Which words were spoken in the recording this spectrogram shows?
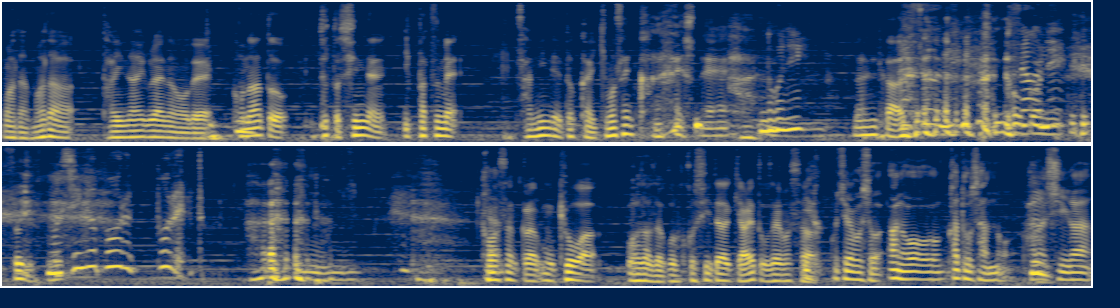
まだまだ足りないぐらいなのでこの後ちょっと新年一発目3人でどっか行きませんか、ですね。はい、どこに？何か。そうね。どこに？そうね。そうですね。もうシンガポールポールがと。うん川さんからもう今日はわざわざお越しいただきありがとうございました。こちらこそ。あの加藤さんの話が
